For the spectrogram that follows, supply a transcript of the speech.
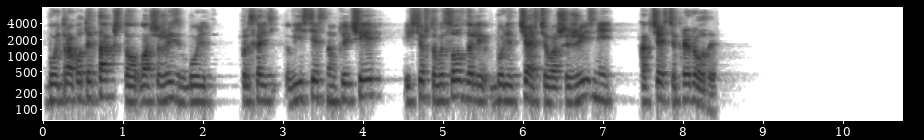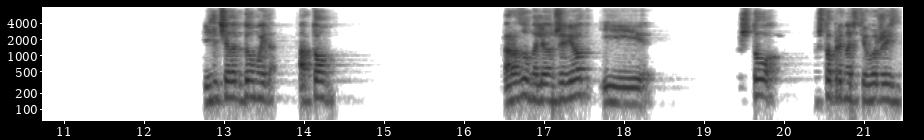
будет работать так, что ваша жизнь будет происходить в естественном ключе, и все, что вы создали, будет частью вашей жизни, как частью природы. Если человек думает о том, разумно ли он живет и что, что приносит его жизнь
